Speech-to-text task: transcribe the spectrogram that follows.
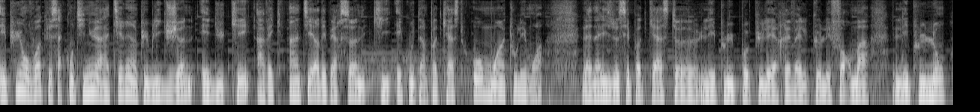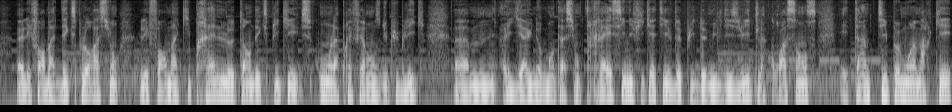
Et puis on voit que ça continue à attirer un public jeune, éduqué, avec un tiers des personnes qui écoutent un podcast au moins tous les mois. L'analyse de ces podcasts euh, les plus populaires révèle que les formats les plus longs, euh, les formats d'exploration, les formats qui prennent le temps d'expliquer ont la préférence du public. Euh, il y a une augmentation très significative depuis 2018. La croissance est un petit peu moins marquée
